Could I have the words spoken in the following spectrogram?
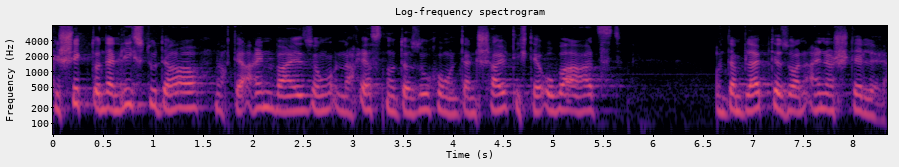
geschickt. Und dann liegst du da nach der Einweisung und nach ersten Untersuchungen und dann schaltet dich der Oberarzt und dann bleibt er so an einer Stelle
